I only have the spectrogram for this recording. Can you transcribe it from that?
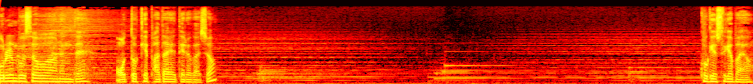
물을 무서워하는데 어떻게 바다에 데려가죠? 고개 숙여봐요.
